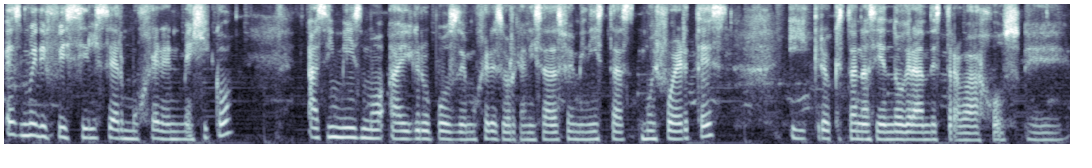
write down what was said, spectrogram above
es muy difícil ser mujer en México. Asimismo, hay grupos de mujeres organizadas feministas muy fuertes y creo que están haciendo grandes trabajos. Eh,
